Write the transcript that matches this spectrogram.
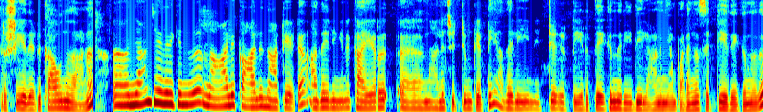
കൃഷി ചെയ്തെടുക്കാവുന്നതാണ്. ഞാൻ ചെയ്തിരിക്കുന്നത് നാല് കാൽ നാട്ടിയിട്ട് അതിലിങ്ങനെ കയറ് നാല് ചുറ്റും കെട്ടി അതിൽ ഈ നെറ്റ് കെട്ടി എടുത്തേക്കുന്ന രീതിയിലാണ് ഞാൻ പടങ്ങ് സെറ്റ് ചെയ്തേക്കുന്നത്.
